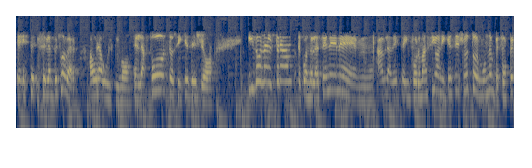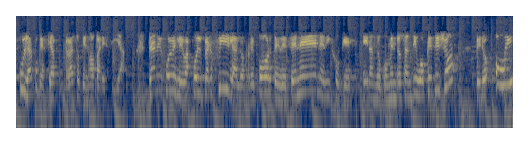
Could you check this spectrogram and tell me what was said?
este, se la empezó a ver, ahora último, en las fotos y qué sé yo. Donald Trump, cuando la CNN mm, habla de esta información y qué sé yo, todo el mundo empezó a especular porque hacía rato que no aparecía. Trump el jueves le bajó el perfil a los reportes de CNN, dijo que eran documentos antiguos, qué sé yo, pero hoy,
